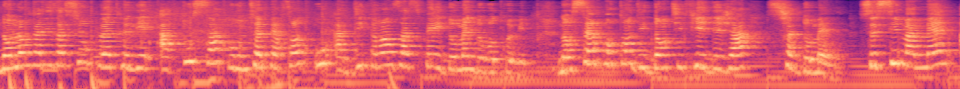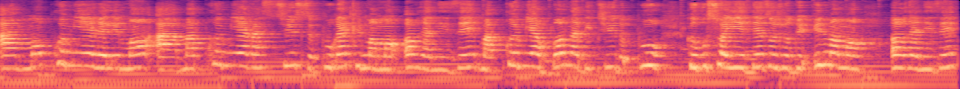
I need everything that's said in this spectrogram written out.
Donc l'organisation peut être liée à tout ça pour une seule personne ou à différents aspects et domaines de votre vie. Donc c'est important d'identifier déjà chaque domaine. Ceci m'amène à mon premier élément, à ma première astuce pour être une maman organisée, ma première bonne habitude pour que vous soyez dès aujourd'hui une maman organisée,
